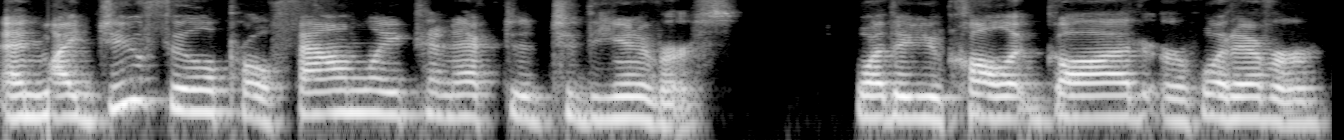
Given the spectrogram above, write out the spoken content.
And I do feel profoundly connected to the universe, whether you call it God or whatever.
